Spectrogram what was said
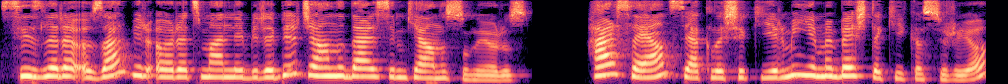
sizlere özel bir öğretmenle birebir canlı ders imkanı sunuyoruz. Her seans yaklaşık 20-25 dakika sürüyor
